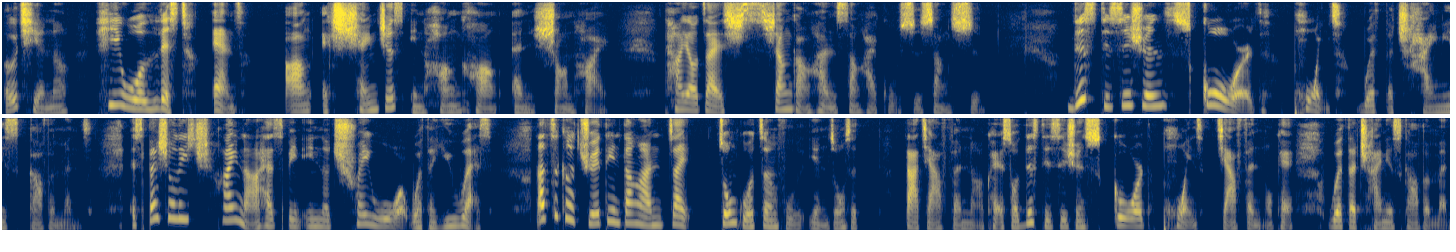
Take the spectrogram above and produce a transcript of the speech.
而且呢。he will list Ant on exchanges in Hong Kong and Shanghai. 他要在香港和上海股市上市。This decision scored point with the Chinese government, especially China has been in a trade war with the U.S. 那这个决定当然在中国政府眼中是大加分了。OK，so、okay? this decision scored points 加分。OK，with、okay? the Chinese government。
